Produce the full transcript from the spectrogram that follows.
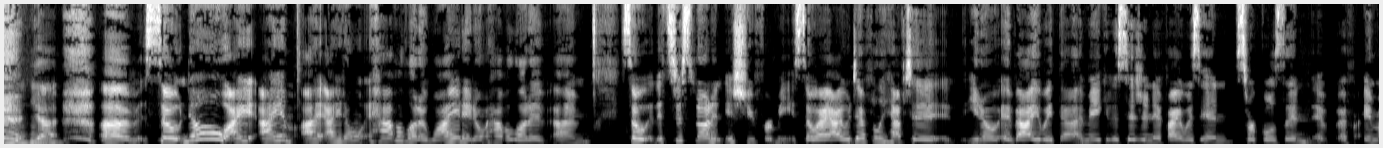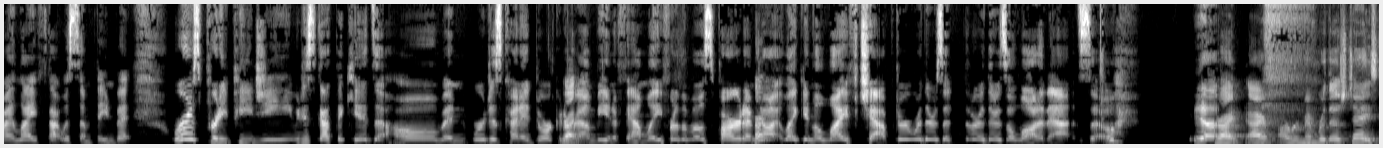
Mhm. yeah. Um so no i i am i i don't have a lot of wine. I don't have a lot of um so it's just not an issue for me. So I, I would definitely have to you know evaluate that and make a decision if i was in circles and if, if in my life that was something. But we're just pretty pg we just got the kids at home and we're just kind of dorking Right. around being a family for the most part. I'm Right. not like in a life chapter where there's a where there's a lot of that so yeah right. I, I remember those days.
